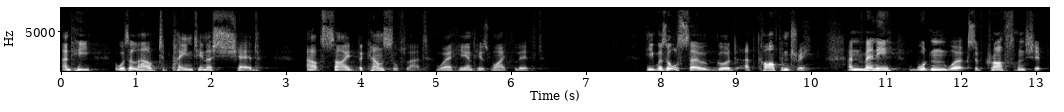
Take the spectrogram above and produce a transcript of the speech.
and he was allowed to paint in a shed outside the council flat where he and his wife lived. He was also good at carpentry, and many wooden works of craftsmanship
